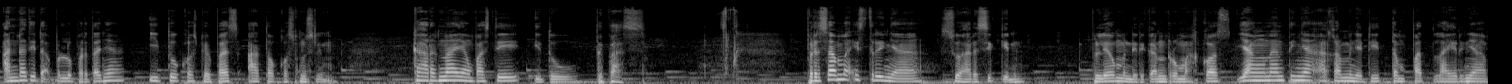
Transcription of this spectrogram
Anda tidak perlu bertanya itu kos bebas atau kos muslim, karena yang pasti itu bebas. Bersama istrinya Suharsikin beliau mendirikan rumah kos yang nantinya akan menjadi tempat lahirnya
